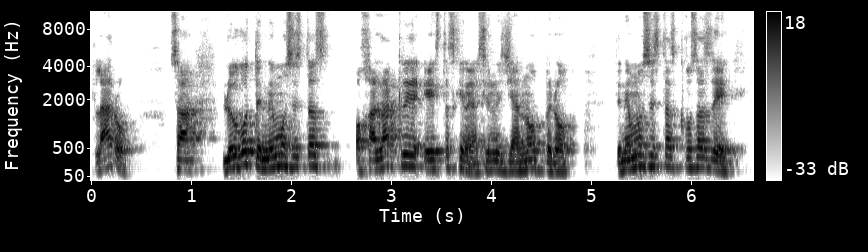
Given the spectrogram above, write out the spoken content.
claro. O sea, luego tenemos estas, ojalá que estas generaciones ya no, pero tenemos estas cosas de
